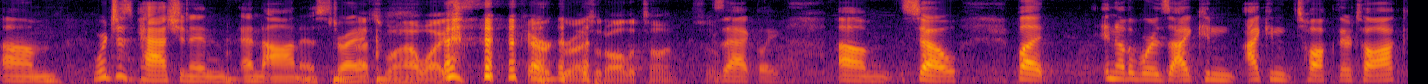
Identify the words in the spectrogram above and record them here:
Um, we're just passionate and, and honest, right? That's how I characterize it all the time. So. exactly. Um, so, but in other words, I can I can talk their talk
